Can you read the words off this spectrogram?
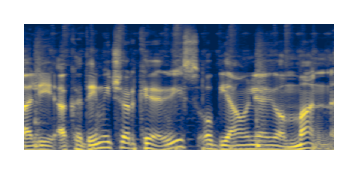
Ali akademičarke res objavljajo manj?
